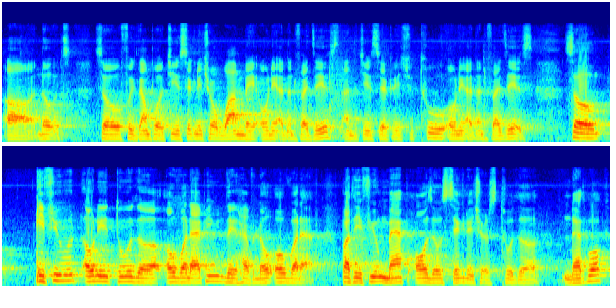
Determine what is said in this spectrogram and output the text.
uh, nodes. So for example, gene signature 1 may only identify this, and gene signature 2 only identify this. So if you would only do the overlapping, they have no overlap. But if you map all those signatures to the network,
